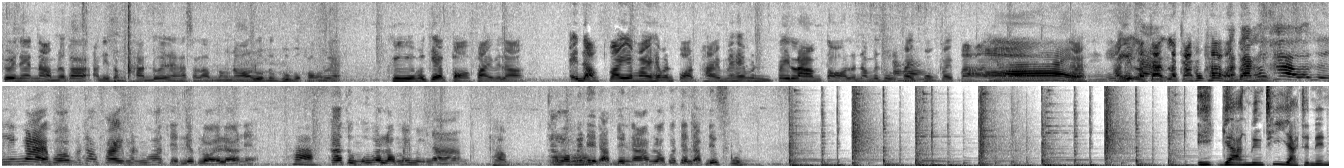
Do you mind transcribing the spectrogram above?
ช่วยแนะนำแล้วก็อันนี้สำคัญด้วยนะฮะสำหรับน้องๆรวมถึงผู้ปกครองด้วย คือเมื่อกี้ก่อไฟไปแล้ว ไอ้ดับไฟยังไงให้มันปลอดภัยไม่ให้มันไปลามต่อแล้วนำไปสู่ไฟอ่าป่งไฟป่าอย่างใชเงี้ย่นะอย่างนี้อันนี้หลักการหลักการคร่าวๆหก่อลันกต้กาอรงคร่าวๆก็คือง่ายๆเพราะถ้าไฟมันมอดเสร็จเรียบร้อยแล้วเนี่ย ค่ะ ถ้าสมมุติว่าเราไม่มีน้ำครับ ถ้าเราไม่ได้ดับด้วยน้ำเราก็จะดับด้วยฝุ่น อีกอย่างหนึ่งที่อยากจะเน้น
